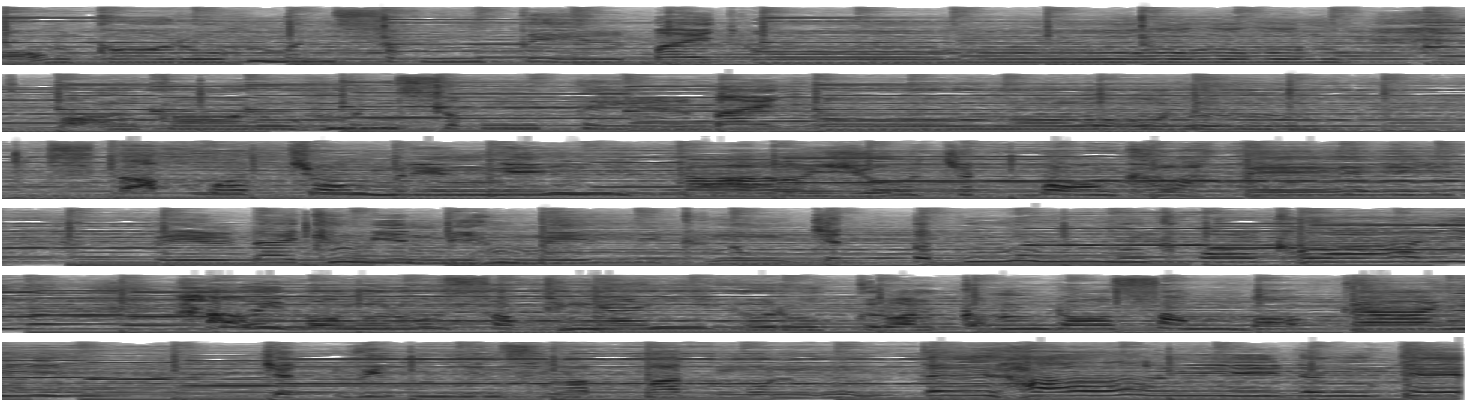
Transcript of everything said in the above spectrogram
បងក៏រស់មិនសុខពេលបែកអូនបងក៏រស់មិនសុខពេលបែកអូនស្ដាប់បទចំរៀងនេះតើយល់ចិត្តបងខ្លះទេ ពេលដែលគ្មានមាសមេក្នុងចិត្តពិតខ្វល់ខ្វាយហើយបងរស់សពថ្ងៃរស់គ្រាន់កំដរសំបកកាយចិត្តវិញ្ញា ណស្លាប់បាត់មុនទៅហើយដឹងទេ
